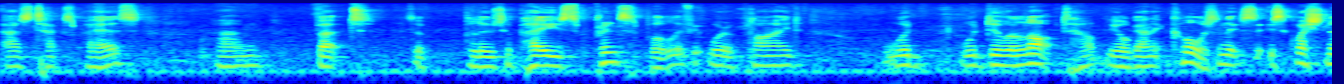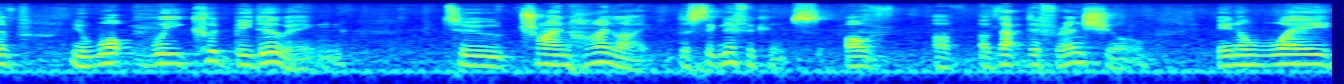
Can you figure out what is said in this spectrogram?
as taxpayers. Um, but the polluter pays principle, if it were applied, would would do a lot to help the organic cause. And it's it's a question of you know what we could be doing to try and highlight the significance of of, of that differential in a way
